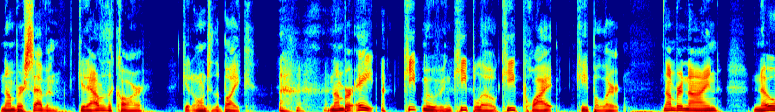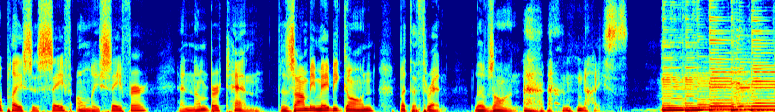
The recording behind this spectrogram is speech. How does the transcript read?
Number seven, get out of the car, get onto the bike. Number eight, keep moving, keep low, keep quiet, keep alert. Number nine, no place is safe, only safer. And number 10, the zombie may be gone, but the threat lives on. nice.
